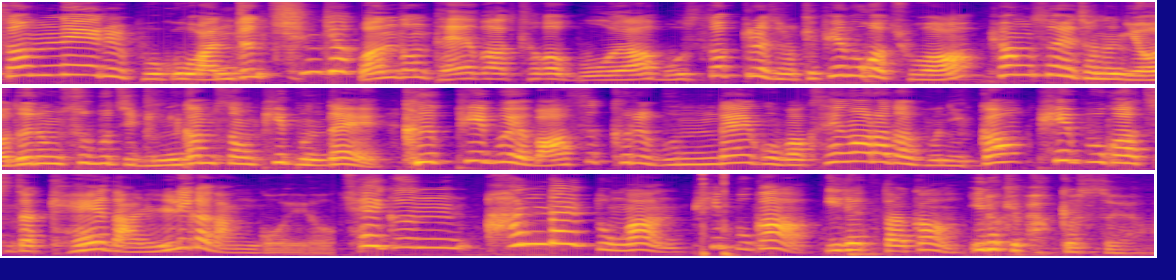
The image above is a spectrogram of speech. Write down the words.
썸네일을 보고 완전 충격! 완전 대박! 저거 뭐야? 못 썼길래 저렇게 피부가 좋아? 평소에 저는 여드름 수부지 민감성 피부인데 그 피부에 마스크를 문대고 막 생활하다 보니까 피부가 진짜 개 난리가 난 거예요. 최근 한 달 동안 피부가 이랬다가 이렇게 바뀌었어요.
